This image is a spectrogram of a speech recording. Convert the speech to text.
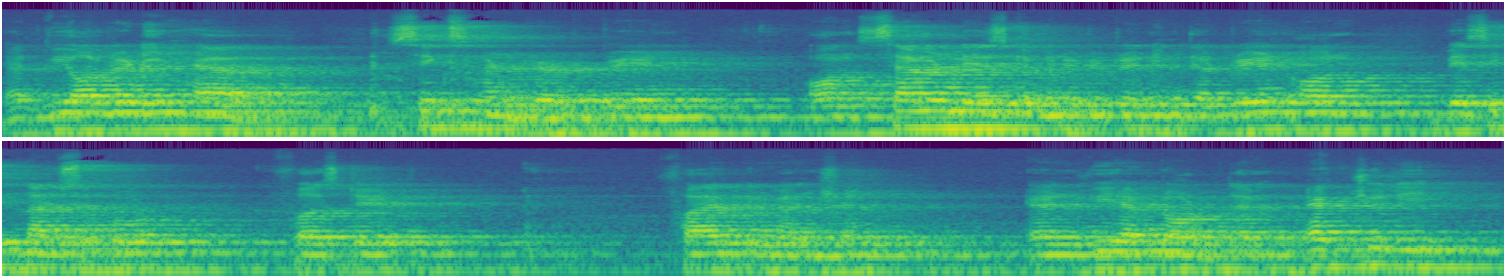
And we already have 600 trained on 7 days community training. They are trained on basic life support, first aid, fire prevention, and we have taught them actually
